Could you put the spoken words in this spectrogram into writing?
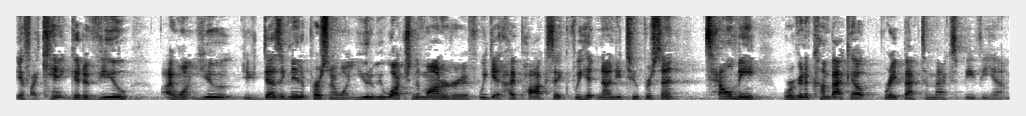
If I can't get a view, I want you, you designated person, I want you to be watching the monitor. If we get hypoxic, if we hit 92%, tell me. We're going to come back out right back to max BVM.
